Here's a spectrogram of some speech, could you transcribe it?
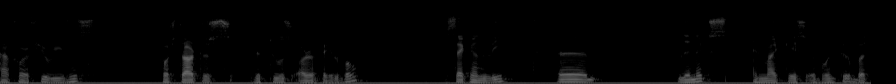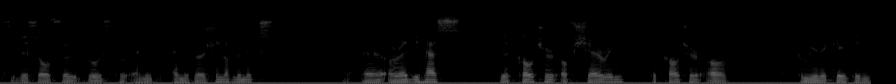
and for a few reasons. For starters, the tools are available. Secondly, um, Linux, in my case Ubuntu, but this also goes for any, any version of Linux, uh, already has the culture of sharing, the culture of communicating,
